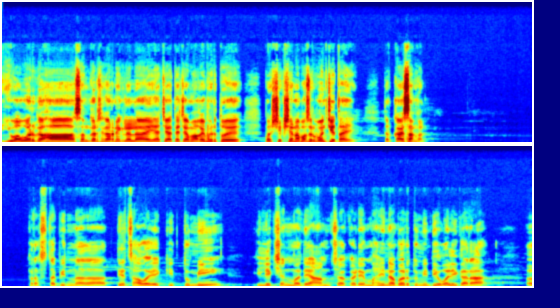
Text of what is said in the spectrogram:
युवा वर्ग हा संघर्ष करा निघलेला आहे ह्याच्या त्याच्यामागे फिरतो आहे पण शिक्षणापासून वंचित आहे. तर काय सांगाल? प्रस्थापितना तेच हवं आहे की तुम्ही इलेक्शनमध्ये आमच्याकडे महिनाभर तुम्ही दिवाळी करा अ,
